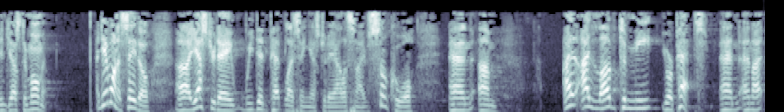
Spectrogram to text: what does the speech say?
in just a moment. I did want to say though, uh, yesterday we did pet blessing yesterday, Alice and I. It was so cool. And, um, I, I love to meet your pets. And, and I,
